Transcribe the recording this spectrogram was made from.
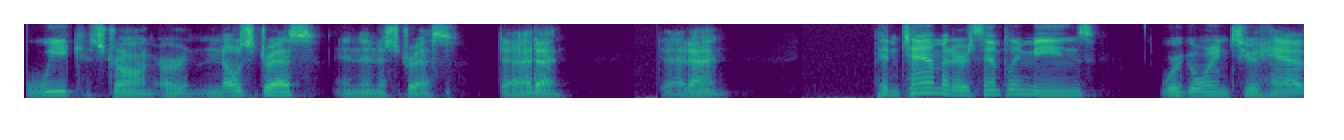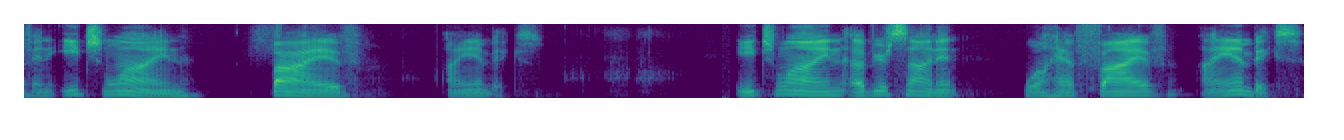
weak, strong, or no stress and then a stress. Da dun. Da dun. Pentameter simply means we're going to have in each line five iambics. Each line of your sonnet will have five iambics.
